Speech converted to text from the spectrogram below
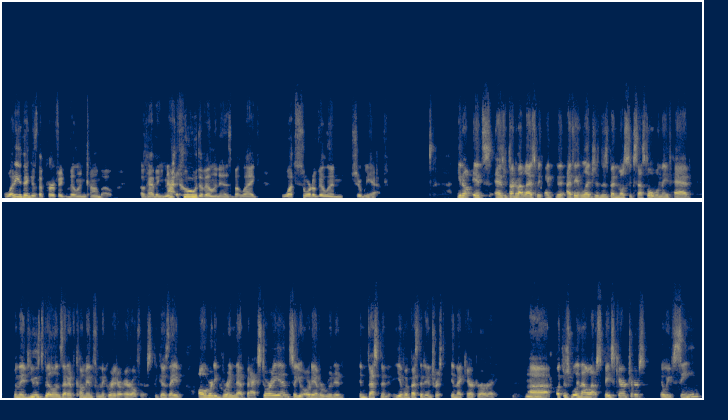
What do you think is the perfect villain combo of having not who the villain is, but like what sort of villain should we have? You know, it's as we talked about last week. Like I think Legends has been most successful when they've had when they've used villains that have come in from the greater Arrowverse because they already bring that backstory in, so you already have a rooted investment. You have a vested interest in that character already. Mm-hmm. Uh, but there's really not a lot of space characters that we've seen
